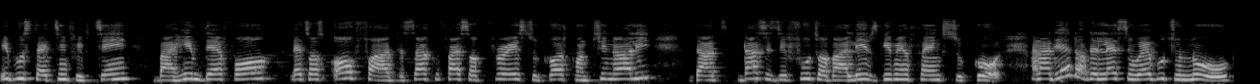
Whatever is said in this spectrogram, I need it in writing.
Hebrews 13 15. By him, therefore, let us offer the sacrifice of praise to God continually. That that is the fruit of our lips, giving thanks to God. And at the end of the lesson, we're able to know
